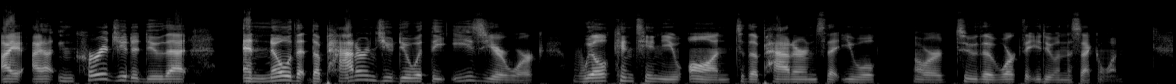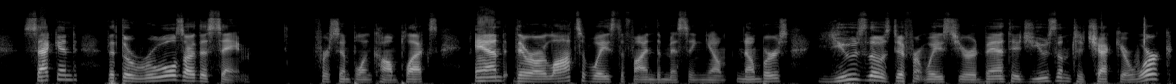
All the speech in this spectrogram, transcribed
I, I encourage you to do that and know that the patterns you do with the easier work will continue on to the patterns that you will or to the work that you do in the second one. Second, that the rules are the same for simple and complex. And there are lots of ways to find the missing numbers. Use those different ways to your advantage. Use them to check your work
